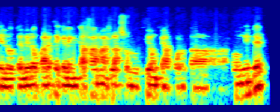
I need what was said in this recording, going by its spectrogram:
el hotelero parece que le encaja más la solución que aporta Omnitec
